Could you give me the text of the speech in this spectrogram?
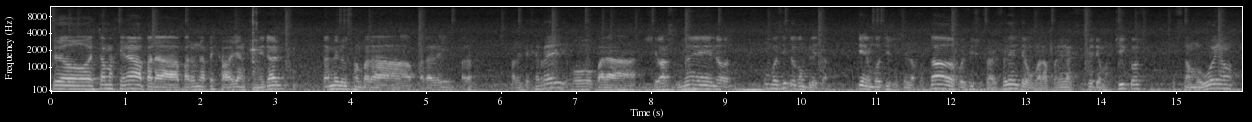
pero está más que nada para, una pesca variada en general. También lo usan para, para, para, el pejerrey o para llevar señuelos, un bolsito completo. Tienen bolsillos en los costados, bolsillos al frente como para poner accesorios más chicos, eso está muy bueno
